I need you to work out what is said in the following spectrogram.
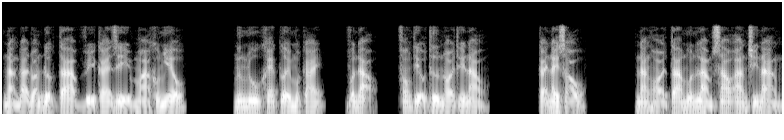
nàng đã đoán được ta vì cái gì mà không nhiễu. Ngưng nu khép cười một cái, vấn đạo, phong tiểu thư nói thế nào? Cái này sáu. Nàng hỏi ta muốn làm sao an trí nàng,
